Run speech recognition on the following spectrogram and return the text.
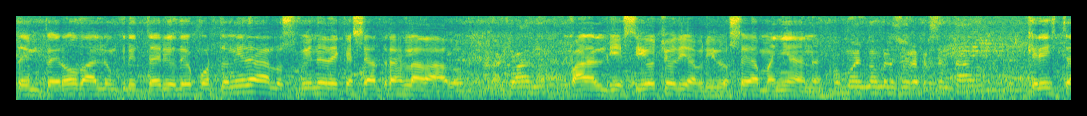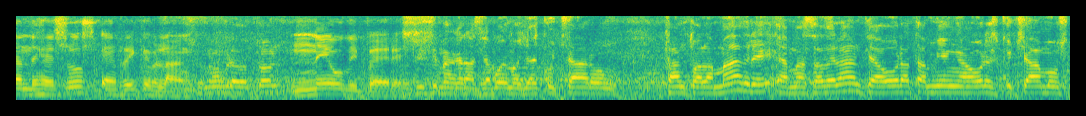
temperó darle un criterio de oportunidad a los fines de que sea trasladado. ¿Para cuándo? Para el 18 de abril, o sea, mañana. ¿Cómo es el nombre de su representado? Cristian de Jesús Enrique Blanco. ¿Su nombre, doctor? Neudi Pérez. Muchísimas gracias. Bueno, ya escucharon tanto a la madre, más adelante, ahora también ahora escuchamos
